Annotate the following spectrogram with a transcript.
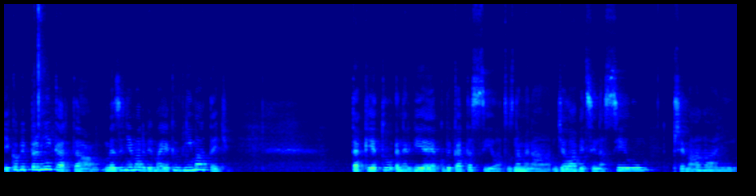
jakoby první karta mezi něma dvěma, jak ji vnímá teď, tak je tu energie jakoby karta síla. To znamená, dělá věci na sílu, přemáhání,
